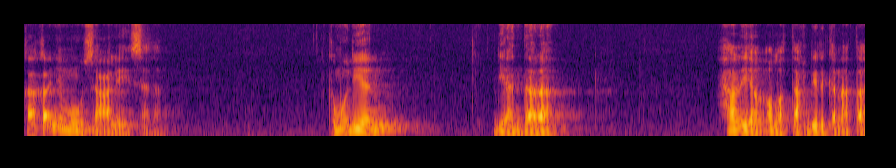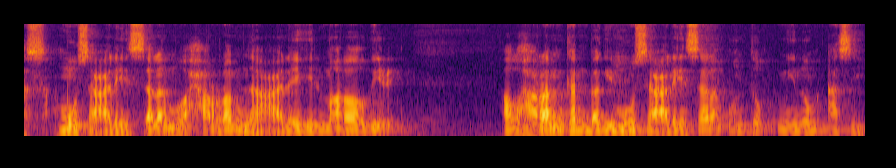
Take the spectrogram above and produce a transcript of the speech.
kakaknya Musa alaihissalam. Kemudian di antara hal yang Allah takdirkan atas Musa alaihissalam wa harramna alaihi al-maradhi' Allah haramkan bagi Musa alaihissalam untuk minum ASI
